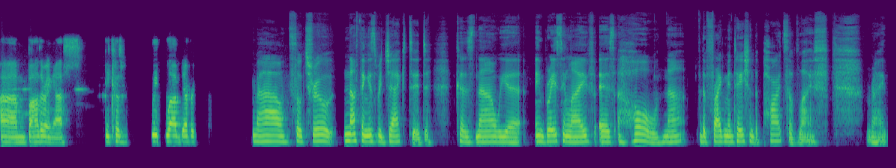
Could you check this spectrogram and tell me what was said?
um, bothering us because we've loved every. Wow, so true. Nothing is rejected because now we are embracing life as a whole, not the fragmentation, the parts of life. Right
